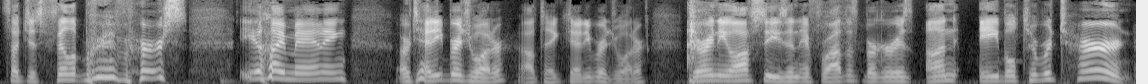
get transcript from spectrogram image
such as Philip Rivers, Eli Manning, or Teddy Bridgewater. I'll take Teddy Bridgewater during the offseason if Roethlisberger is unable to return.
